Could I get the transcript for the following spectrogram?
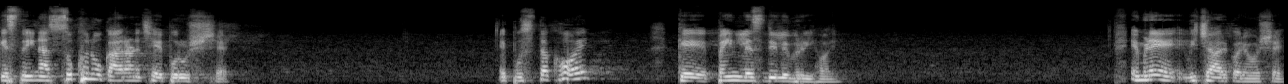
કે સ્ત્રીના સુખનું કારણ છે પુરુષ છે. એ પુસ્તક હોય કે પેઇનલેસ ડિલિવરી હોય? એમણે વિચાર કર્યો હશે.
